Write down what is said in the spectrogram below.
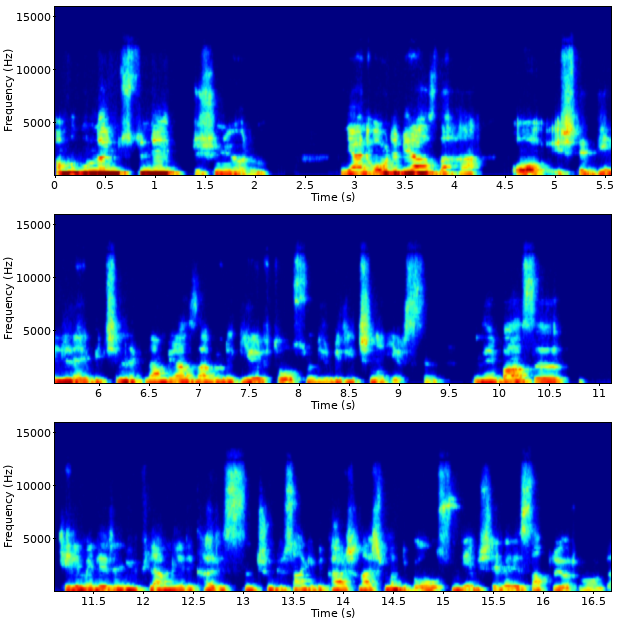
Ama bunların üstüne düşünüyorum. Yani orada biraz daha o işte dille, biçimle falan biraz daha böyle girift olsun, birbiri içine girsin. Bazı kelimelerin yüklemleri karışsın. Çünkü sanki bir karşılaşma gibi olsun diye bir şeyler hesaplıyorum orada.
